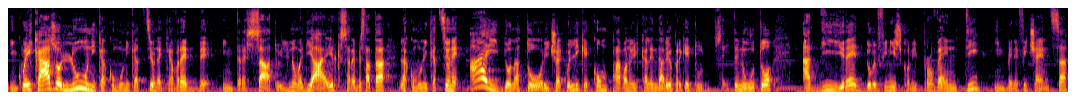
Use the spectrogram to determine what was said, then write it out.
In quel caso l'unica comunicazione che avrebbe interessato il nome di AIRC sarebbe stata la comunicazione ai donatori, cioè quelli che compravano il calendario, perché tu sei tenuto a dire dove finiscono i proventi in beneficenza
